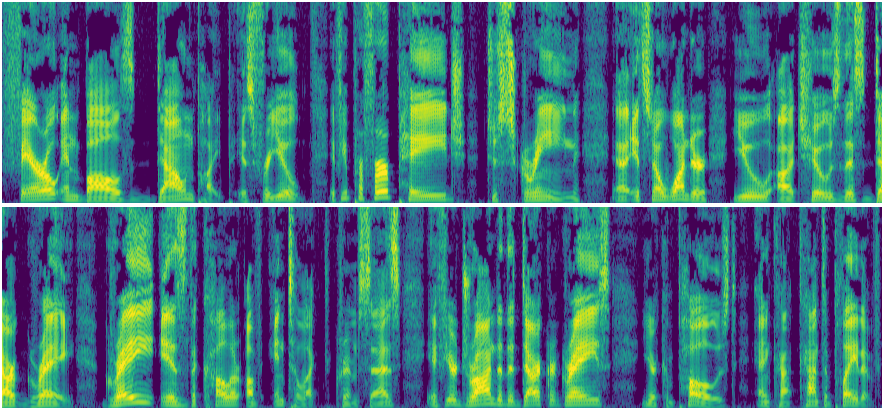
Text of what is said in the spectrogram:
Farrow and Ball's downpipe is for you. If you prefer page to screen, uh, it's no wonder you uh, chose this dark gray. Gray is the color of intellect, Krim says. If you're drawn to the darker grays, you're composed and co- contemplative.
